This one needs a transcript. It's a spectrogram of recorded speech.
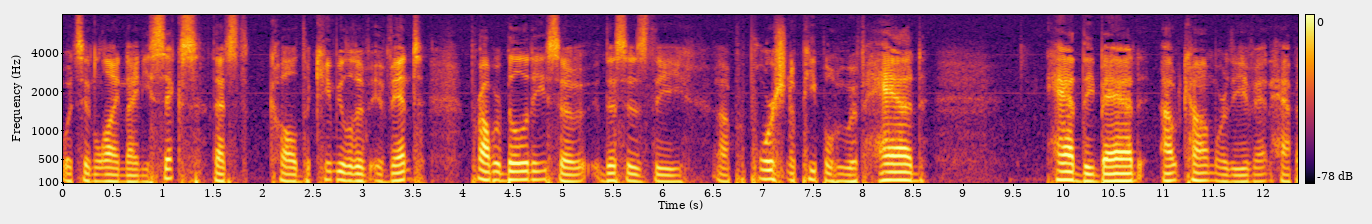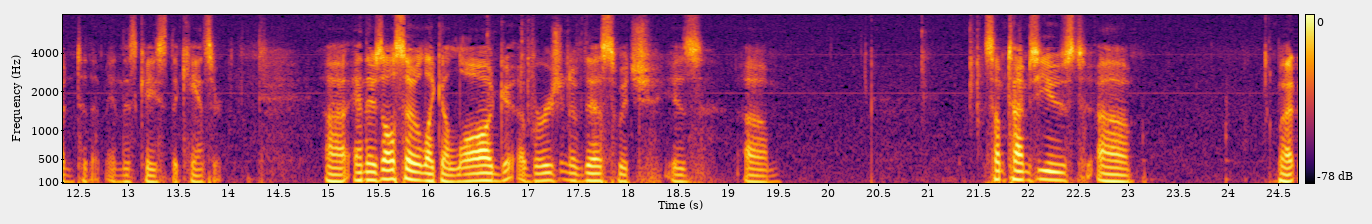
what's in line 96. That's called the cumulative event probability. So this is the uh, proportion of people who have had had the bad outcome or the event happen to them, in this case the cancer. Uh, and there's also like a log version of this which is um, sometimes used, uh, but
